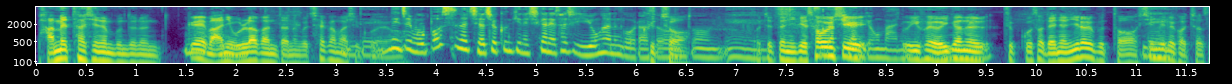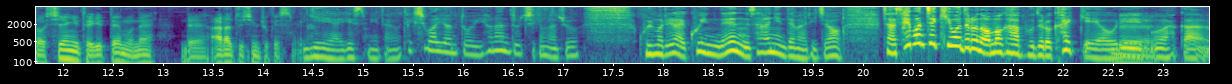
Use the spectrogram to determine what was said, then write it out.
밤에 타시는 분들은 꽤 음. 많이 올라간다는 걸 체감하실 네. 거예요. 근데 이제 뭐 버스나 지하철 끊기는 시간에 사실 이용하는 거라서 그쵸. 또 예. 어쨌든 이게 서울시 의회 의견을 음. 듣고서 내년 1월부터 심의를 네. 거쳐서 시행이 되기 때문에 네, 알아두시면 좋겠습니다. 예, 알겠습니다. 택시 관련 또 현안도 지금 아주 골머리를 앓고 있는 사안인데 말이죠. 자, 세 번째 키워드로 넘어가 보도록 할게요. 우리 네. 뭐 아까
